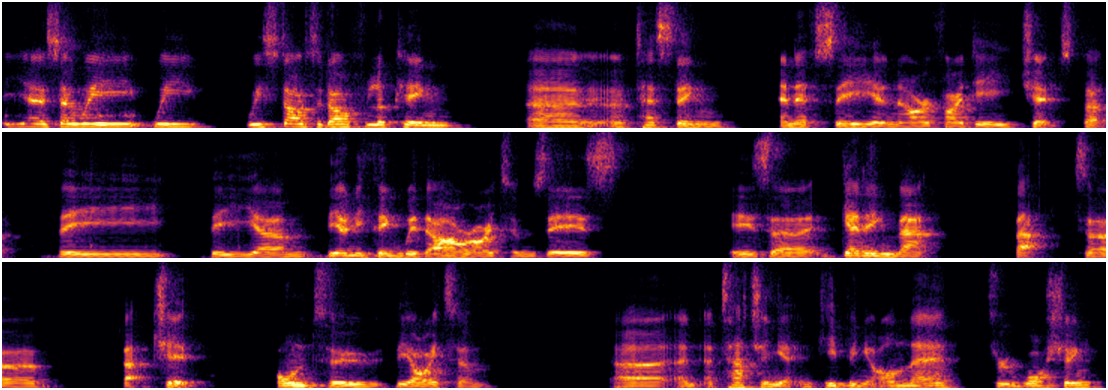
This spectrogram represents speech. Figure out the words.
Yeah, so we we we started off looking uh, uh, testing NFC and RFID chips, but the the um, the only thing with our items is is uh, getting that that uh, that chip onto the item uh, and attaching it and keeping it on there through washing.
